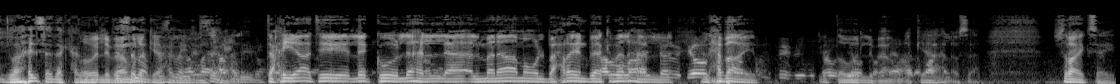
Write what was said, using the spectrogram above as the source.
الله يسعدك حبيبي. واللي بعمرك يا حبيبي. تحياتي لك ولأهل المنامة والبحرين. يا الحبايب. يطول لي بعمرك يا هلا وسهلا. إيش رأيك سعيد؟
